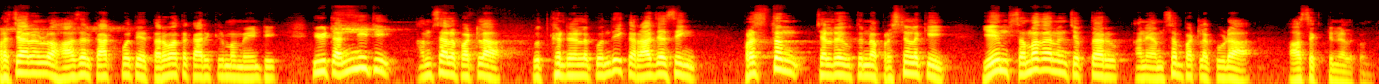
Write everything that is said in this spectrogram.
ప్రచారంలో హాజరు కాకపోతే తర్వాత కార్యక్రమం ఏంటి? వీటన్నిటి అంశాల పట్ల ఉత్కంఠ నెలకొంది ఇక రాజాసింగ్ ప్రస్తుతం చెలరేగుతున్న ప్రశ్నలకి ఏం సమాధానం చెప్తారు అనే అంశం పట్ల కూడా ఆసక్తి నెలకొంది.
